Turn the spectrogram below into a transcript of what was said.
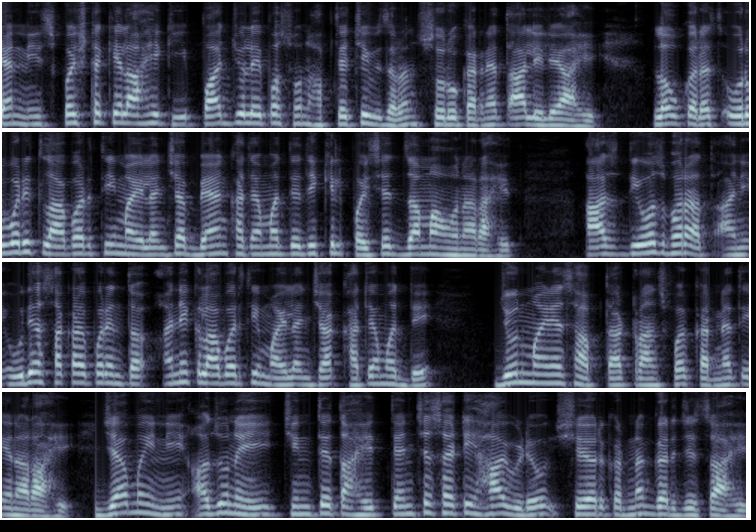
यांनी स्पष्ट केलं आहे की पाच जुलैपासून हप्त्याचे वितरण सुरू करण्यात आलेले आहे. लवकरच उर्वरित लाभार्थी महिलांच्या बँक खात्यामध्ये देखील पैसे जमा होणार आहेत. आज दिवसभरात आणि उद्या सकाळपर्यंत अनेक लाभार्थी महिलांच्या खात्यामध्ये जून महिन्याचा हप्ता ट्रान्सफर करण्यात येणार आहे. ज्या बहिणी अजूनही चिंतेत आहेत त्यांच्यासाठी हा व्हिडिओ शेअर करणं गरजेचं आहे.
